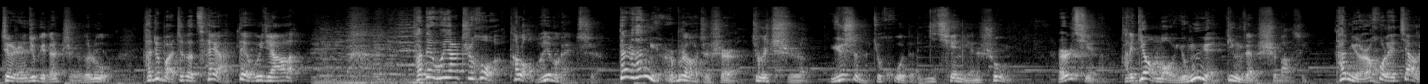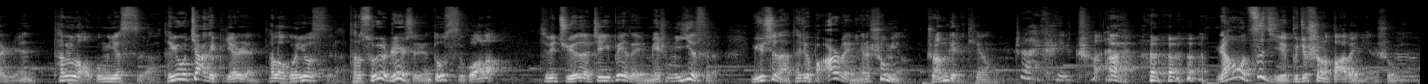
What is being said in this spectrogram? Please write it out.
这个人就给他指了个路，他就把这个菜啊带回家了。他带回家之后啊，他老婆也不敢吃，但是他女儿不知道这事儿，就给吃了。于是呢，就获得了一千年的寿命，而且呢，他的样貌永远定在了十八岁。她女儿后来嫁了人，她的老公也死了，她又嫁给别人，她老公又死了，她的所有认识的人都死光了，她就觉得这一辈子也没什么意思了。于是呢，她就把二百年的寿命转给了天皇，这还可以转？哎，然后自己不就剩了八百年的寿命，嗯、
